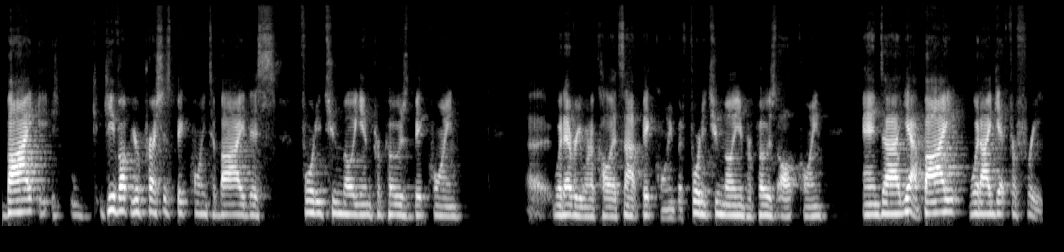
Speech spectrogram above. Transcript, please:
buy, give up your precious Bitcoin to buy this 42 million proposed Bitcoin, uh, whatever you want to call it. It's not Bitcoin, but 42 million proposed altcoin. And uh, yeah, buy what I get for free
